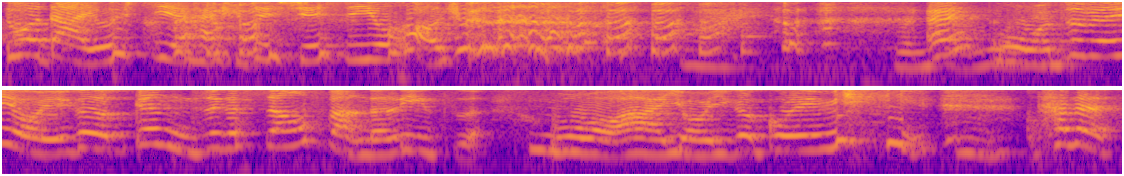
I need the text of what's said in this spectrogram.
多打游戏还是对学习有好处的。哎，我这边有一个跟你这个相反的例子，我啊有一个闺蜜，她在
